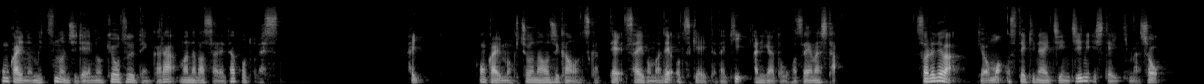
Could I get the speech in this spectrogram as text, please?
今回の3つの事例の共通点から学ばされたことです。はい。今回も貴重なお時間を使って最後までお付き合いいただきありがとうございました。それでは今日も素敵な一日にしていきましょう。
